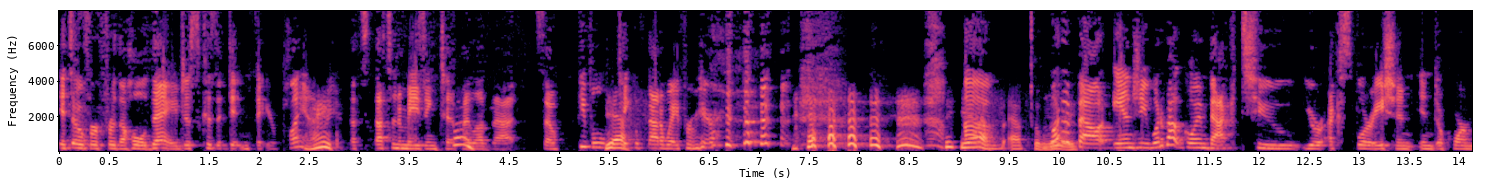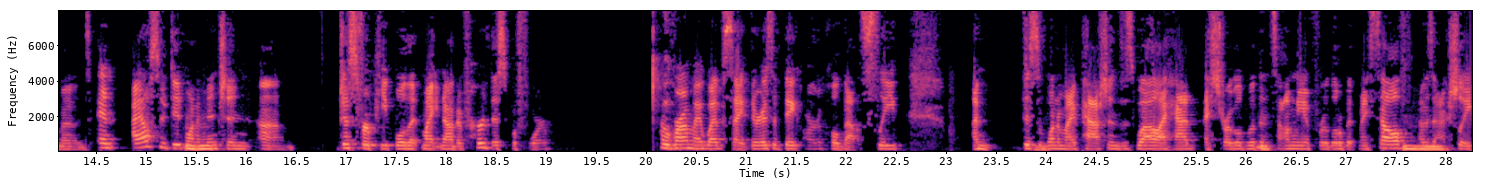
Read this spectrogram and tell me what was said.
it's over for the whole day just because it didn't fit your plan. Right. That's that's an amazing tip. I love that. So people yeah. take that away from here. yes, um, absolutely. What about Anji? What about going back to your exploration into hormones? And I also did want mm-hmm. to mention, um, just for people that might not have heard this before, over on my website there is a big article about sleep. I'm this is mm-hmm. one of my passions as well. I had I struggled with mm-hmm. insomnia for a little bit myself. Mm-hmm. I was mm-hmm. actually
